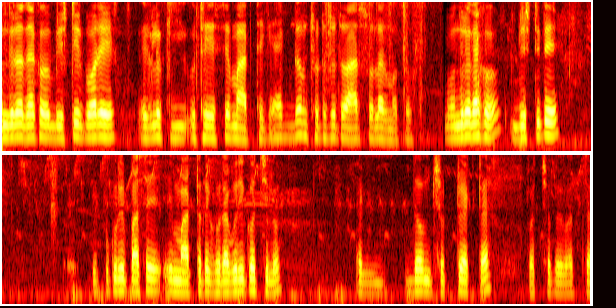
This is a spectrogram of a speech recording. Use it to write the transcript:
বন্ধুরা দেখো, বৃষ্টির পরে এগুলো কি উঠে এসছে মাঠ থেকে? একদম ছোট ছোট আর শোলার মতো। বন্ধুরা দেখো, বৃষ্টিতে পুকুরের পাশে এই মাঠটাতে ঘোরাঘুরি করছিল। একদম ছোট্ট একটা কচ্ছপের বাচ্চা।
